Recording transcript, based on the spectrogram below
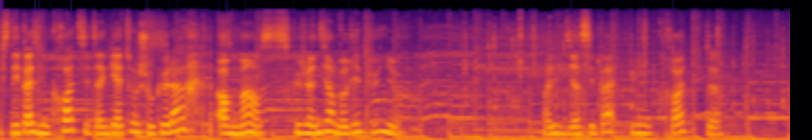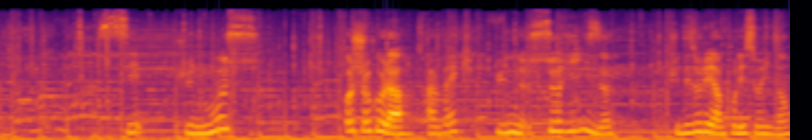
Ce n'est pas une crotte, c'est un gâteau au chocolat. Oh mince, ce que je viens de dire me répugne. On va lui dire, c'est pas une crotte. C'est une mousse au chocolat avec une cerise je suis désolée hein, pour les cerises. Hein.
